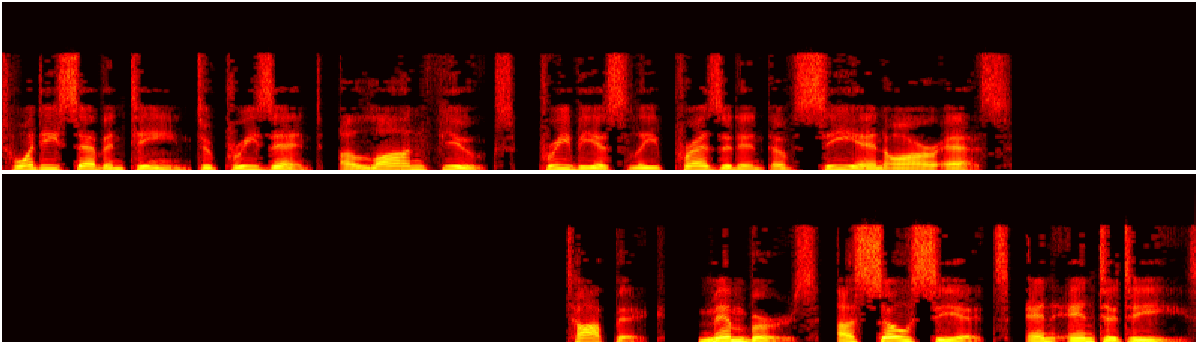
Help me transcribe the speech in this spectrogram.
2017 to present Alain Fuchs, previously president of CNRS. Topic: Members, associates, and entities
